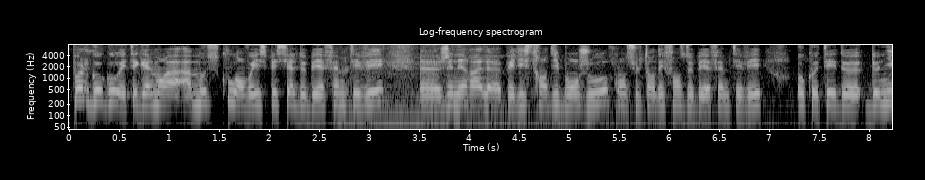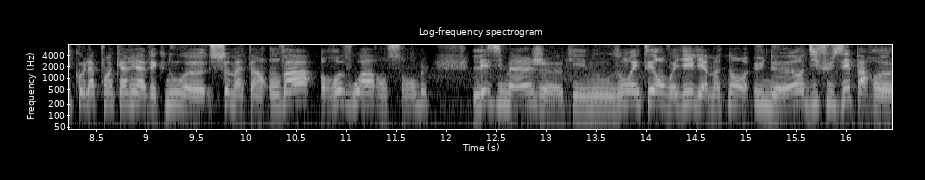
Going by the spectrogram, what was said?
Paul Gogo est également à, Moscou, envoyé spécial de BFM TV. Euh, Général Pellistrandi, bonjour, consultant défense de BFM TV, aux côtés de, Nicolas Poincaré avec nous euh, ce matin. On va revoir ensemble les images qui nous ont été envoyées il y a maintenant une heure, diffusées par... Euh,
